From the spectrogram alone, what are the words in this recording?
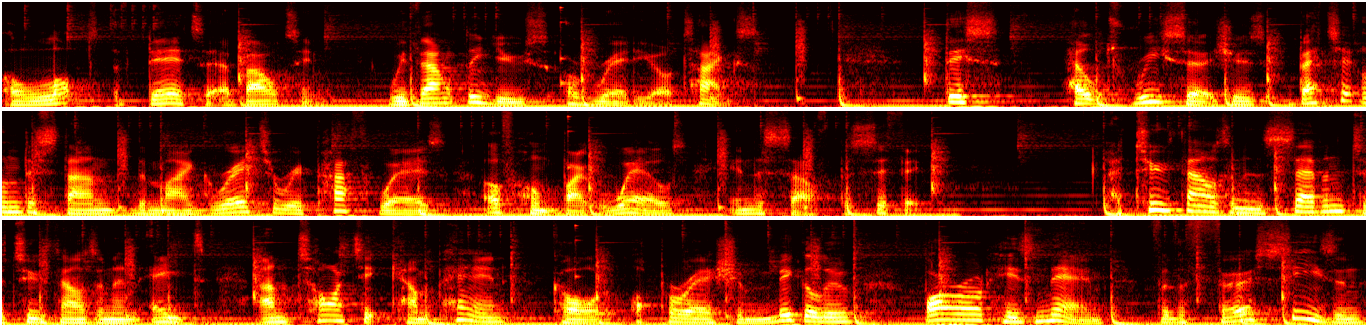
a lot of data about him without the use of radio tags. This helped researchers better understand the migratory pathways of humpback whales in the South Pacific. A 2007 to 2008 Antarctic campaign called Operation Migaloo borrowed his name for the first season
